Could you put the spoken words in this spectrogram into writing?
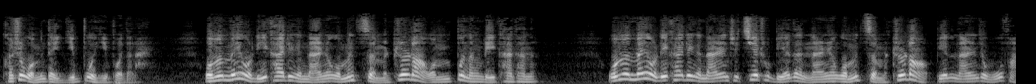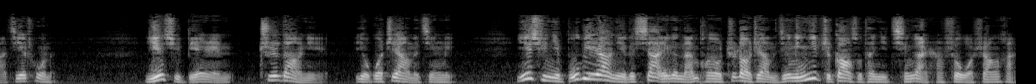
可是我们得一步一步的来。我们没有离开这个男人，我们怎么知道我们不能离开他呢？我们没有离开这个男人去接触别的男人，我们怎么知道别的男人就无法接触呢？也许别人知道你有过这样的经历，也许你不必让你的下一个男朋友知道这样的经历，你只告诉他你情感上受过伤害。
